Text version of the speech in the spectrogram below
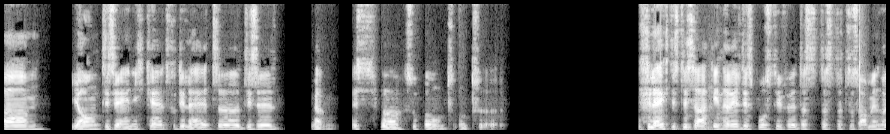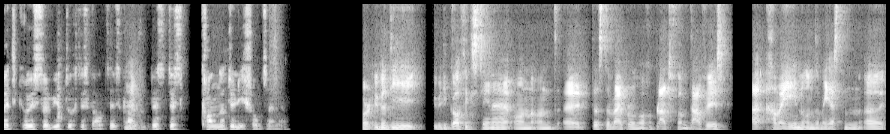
Ähm, ja, und diese Einigkeit von die Leute, äh, diese, ja, es war super und, und äh, vielleicht ist das auch generell das Positive, dass, dass der Zusammenhalt größer wird durch das Ganze. Das kann, ja. das, das kann natürlich schon sein. Ja. Über die, über die Gothic-Szene und, und äh, dass der Vibe Room auch eine Plattform dafür ist, äh, haben wir eh in unserem ersten äh,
